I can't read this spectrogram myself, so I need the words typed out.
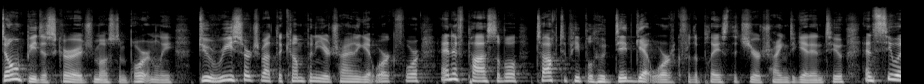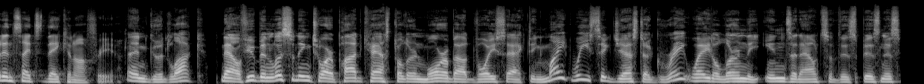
Don't be discouraged, most importantly. Do research about the company you're trying to get work for, and if possible, talk to people who did get work for the place that you're trying to get into and see what insights they can offer you. And good luck. Now, if you've been listening to our podcast to learn more about voice acting, might we suggest a great way to learn the ins and outs of this business?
